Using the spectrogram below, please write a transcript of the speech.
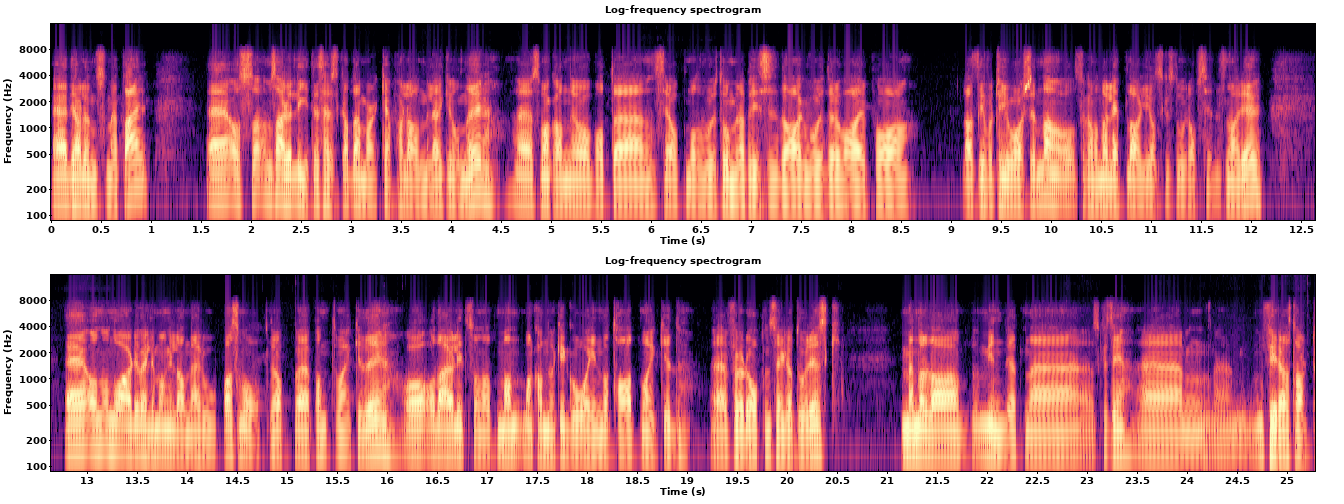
De har lønnsomhet der. Eh, og så er det et lite selskap, det er markup halvannen milliard kroner. Eh, så man kan jo på en måte se opp mot hvor Tomra prises i dag, hvor det var på la oss si for 20 år siden. Da, og Så kan man jo lett lage ganske store oppsidescenarioer. Eh, og nå er det veldig mange land i Europa som åpner opp eh, pantemarkeder. Og, og, det er jo litt sånn at man, man, kan jo ikke gå inn og ta et marked eh, før det åpnes regulatorisk. Men når da myndighetene skal si, fyrer av start,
